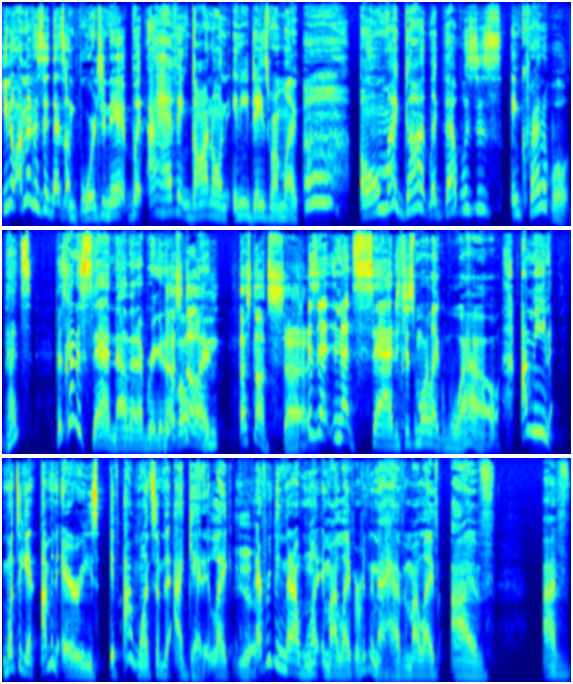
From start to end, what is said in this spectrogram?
you know, I'm not gonna say that's unfortunate, but I haven't gone on any days where I'm like, oh my God, like that was just incredible. That's, that's kind of sad now that I bring it That's up. I'm not like, that's not sad. It's not not sad. It's just more like wow. I mean, once again, I'm an Aries. If I want something, I get it. Like Yeah. everything that I want in my life, everything that I have in my life, I've I've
